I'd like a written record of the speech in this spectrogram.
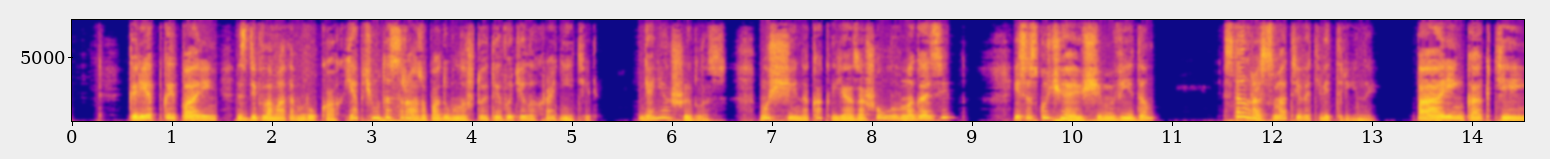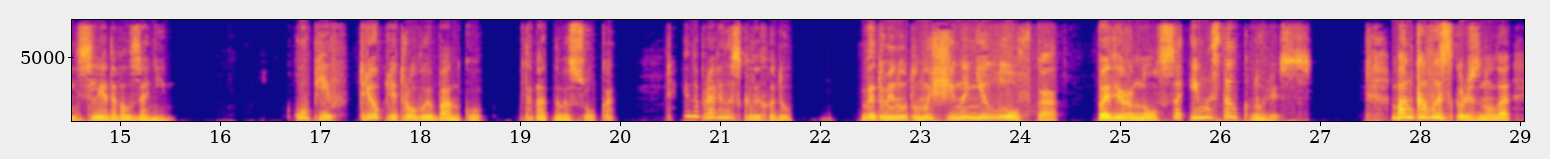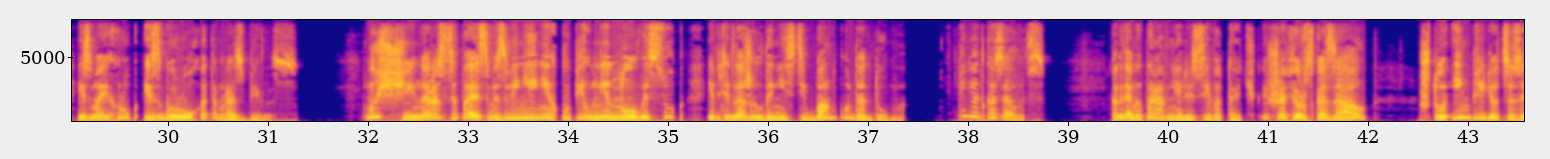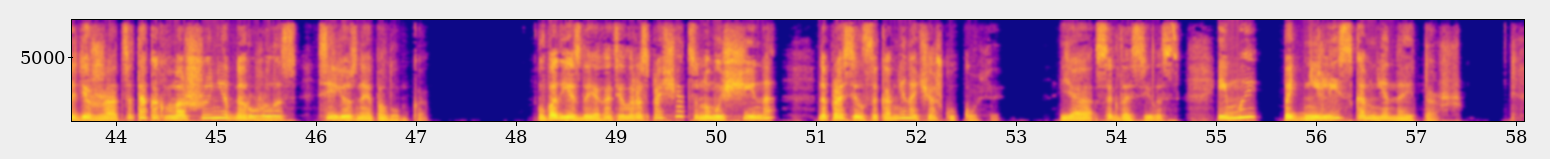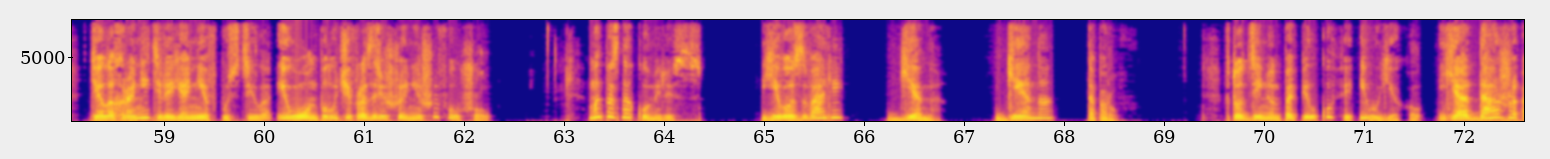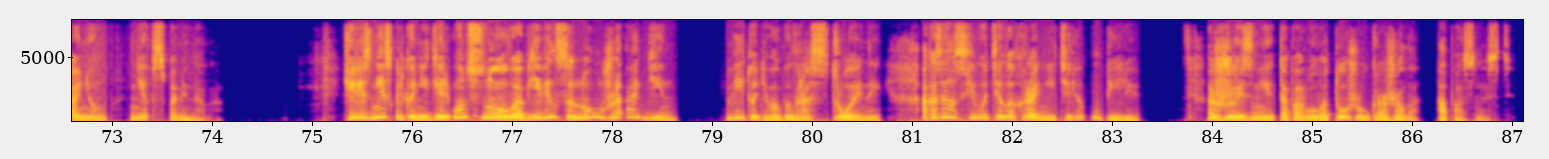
крепкий парень с дипломатом в руках. Я почему-то сразу подумала, что это его телохранитель. Я не ошиблась. Мужчина, как и я, зашел в магазин и со скучающим видом стал рассматривать витрины. Парень, как тень, следовал за ним. Купив трехлитровую банку томатного сока, я направилась к выходу. В эту минуту мужчина неловко повернулся, и мы столкнулись. Банка выскользнула из моих рук и с грохотом разбилась. Мужчина, рассыпаясь в извинениях, купил мне новый сок и предложил донести банку до дома. Я не отказалась. Когда мы поравнялись с его тачкой, шофер сказал, что им придется задержаться, так как в машине обнаружилась серьезная поломка. У подъезда я хотела распрощаться, но мужчина напросился ко мне на чашку кофе. Я согласилась, и мы поднялись ко мне на этаж. Телохранителя я не впустила, и он, получив разрешение шефа, ушел. Мы познакомились. Его звали Гена. Гена Топоров. В тот день он попил кофе и уехал. Я даже о нем не вспоминала. Через несколько недель он снова объявился, но уже один. Вид у него был расстроенный. Оказалось, его телохранителя убили. Жизни Топорова тоже угрожала опасность.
